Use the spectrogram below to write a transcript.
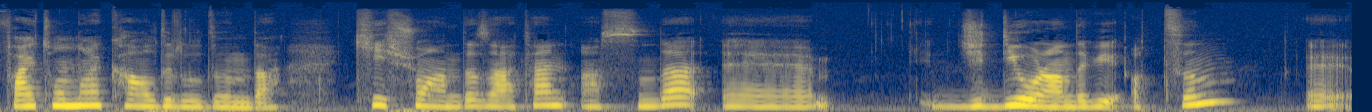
Faytonlar kaldırıldığında ki şu anda zaten aslında e, ciddi oranda bir atın e,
